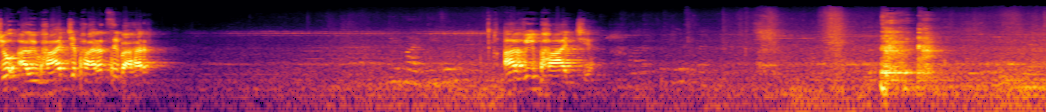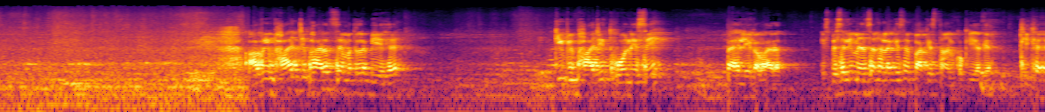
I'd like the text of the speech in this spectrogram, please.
जो अविभाज्य भारत से बाहर, अविभाज्य अविभाज्य भारत से मतलब यह है कि विभाजित होने से पहले का भारत। स्पेशली मेंशन हालाँकि इसमें पाकिस्तान को किया गया। ठीक है?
